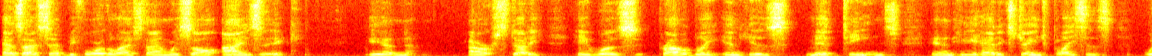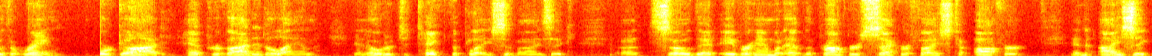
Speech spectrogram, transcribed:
As I said before, the last time we saw Isaac in our study, he was probably in his mid-teens and he had exchanged places with a ram. For God had provided a lamb in order to take the place of Isaac uh, so that Abraham would have the proper sacrifice to offer And Isaac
